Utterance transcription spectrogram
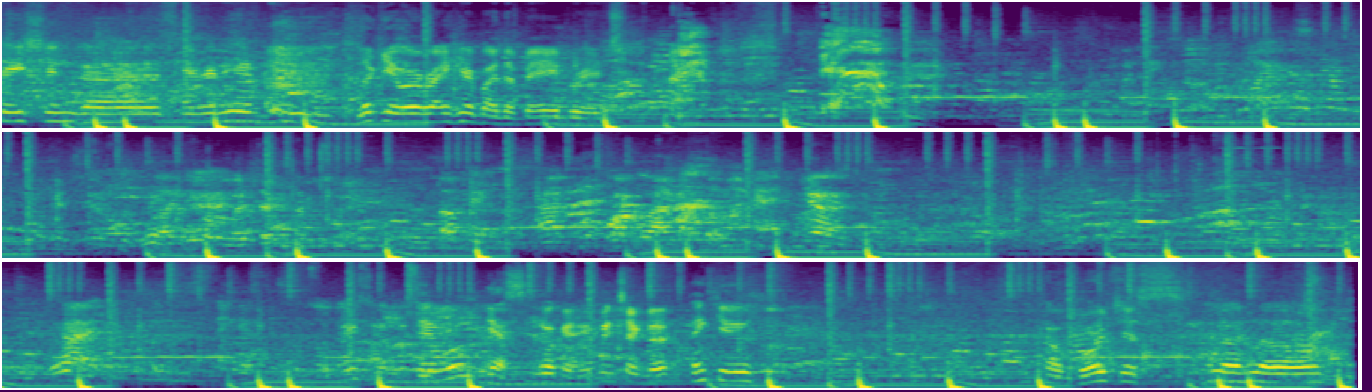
Station, guys. Here it is. Look at we're right here by the Bay Bridge. Yes. Okay, you can check that. Thank you. Look how gorgeous. Hello, hello.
